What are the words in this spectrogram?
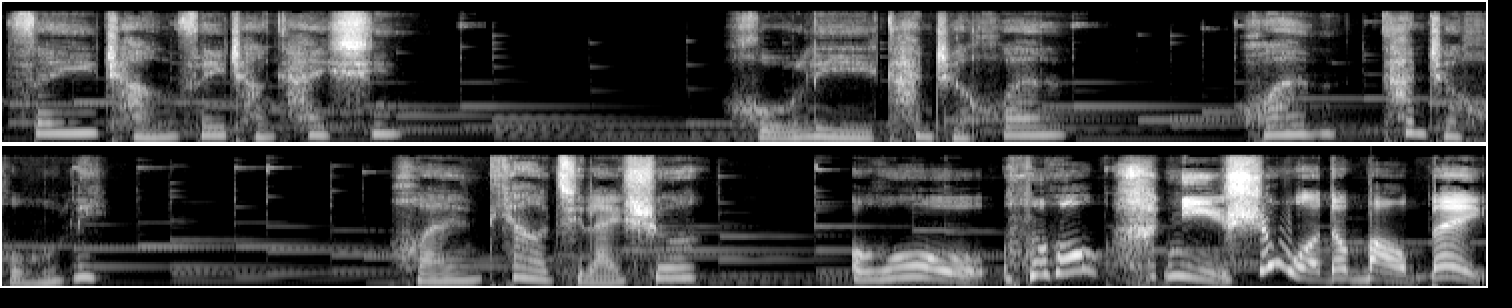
非常非常开心。狐狸看着獾，獾看着狐狸，獾跳起来说。哦，你是我的宝贝，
